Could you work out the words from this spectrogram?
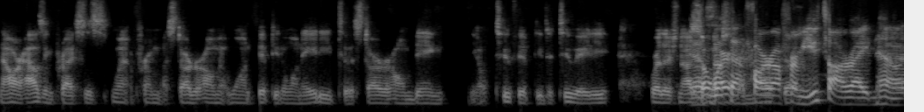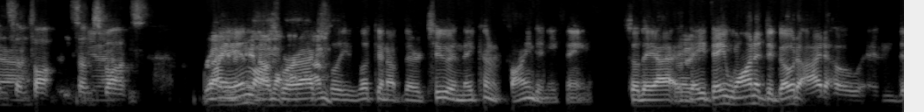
now our housing prices went from a starter home at 150 to 180 to a starter home being, you know, 250 to 280, where there's not, yeah, it's not that far off from Utah right now yeah. in some in some yeah. spots. Right. My in-laws were actually I'm, looking up there too, and they couldn't find anything. So they right. they they wanted to go to Idaho, and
